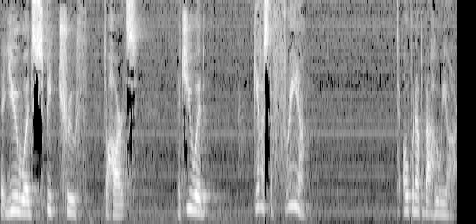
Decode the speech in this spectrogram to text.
that you would speak truth to hearts, that you would give us the freedom to open up about who we are.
